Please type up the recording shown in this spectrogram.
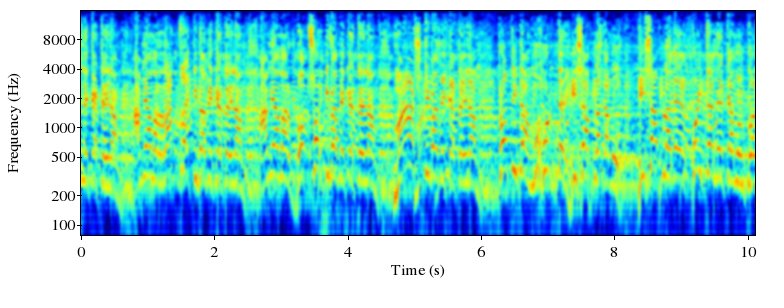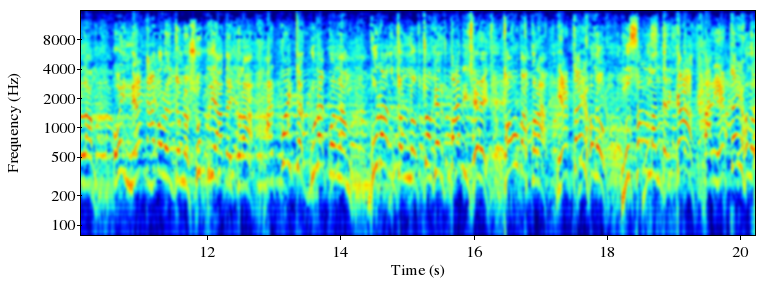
কেমনে কাটাইলাম? আমি আমার রাতটা কীভাবে কাটাইলাম? আমি আমার বছর কীভাবে কাটাইলাম? মাস কীভাবে কাটাইলাম? প্রতিটা মুহূর্তের হিসাব লাগানো, হিসাব লাগাইয়া কয়টা নেক আমল করলাম? ওই নেক আমলের জন্য শুক্রিয়া আদায় করা আর কয়টা গুণা করলাম? গুনার জন্য চোখের পানি ছেড়ে তওবা করা, এটাই হলো মুসলমানদের কাজ আর এটাই হলো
